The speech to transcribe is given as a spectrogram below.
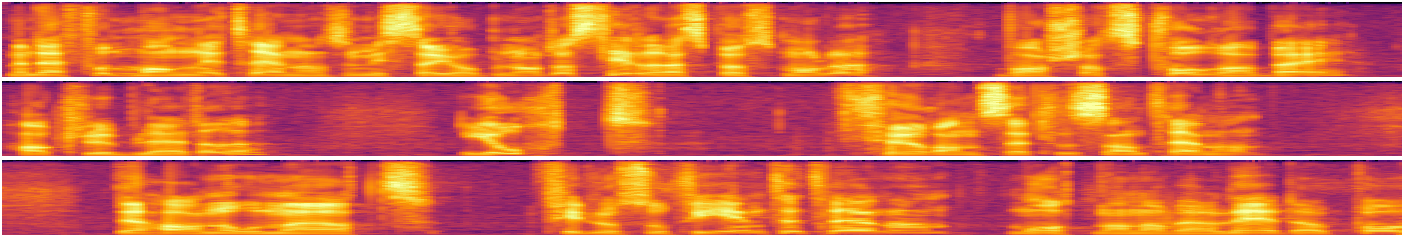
Men det er for mange trenere som mister jobben. Og da stiller jeg spørsmålet hva slags forarbeid har klubbledere gjort før ansettelse av treneren? Det har noe med at filosofien til treneren, måten han har vært leder på,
